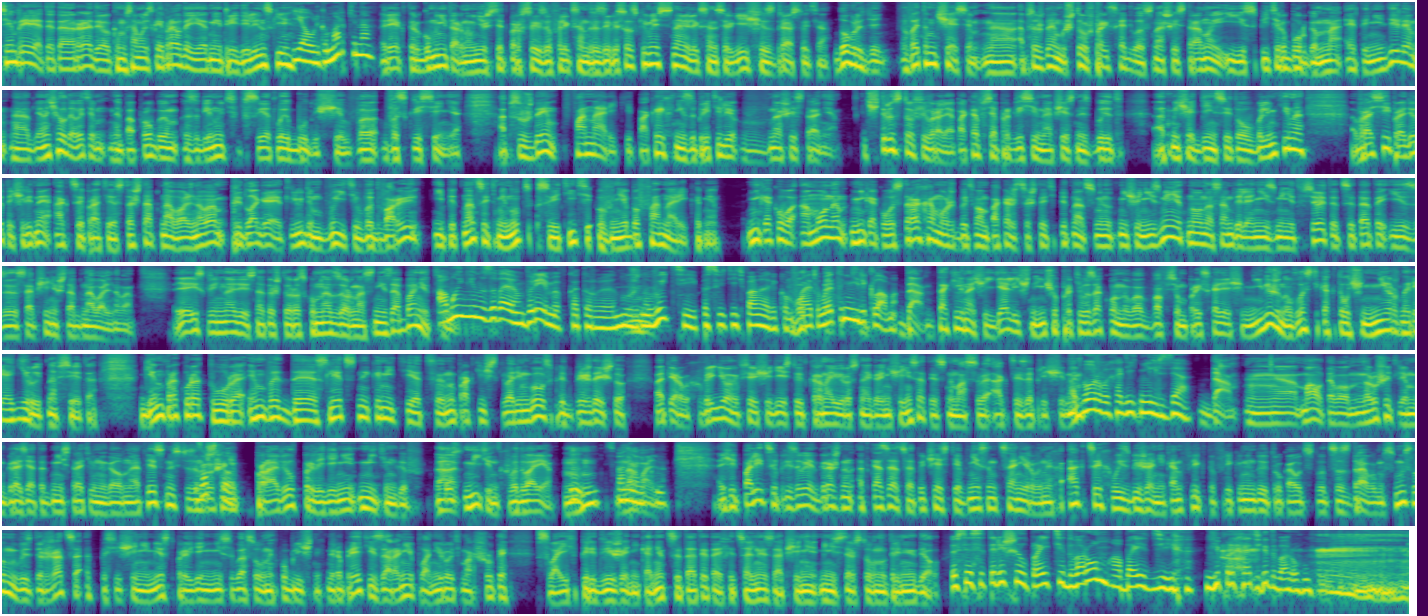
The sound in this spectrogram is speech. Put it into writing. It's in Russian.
Всем привет, это радио «Комсомольская правда», я Дмитрий Делинский. Я Ольга Маркина. Ректор Гуманитарного университета профсоюзов Александр Зависоцкий. Вместе с нами Александр Сергеевич, здравствуйте. Добрый день. В этом часе э, обсуждаем, что же происходило с нашей страной и с Петербургом на этой неделе. Э, для начала давайте попробуем заглянуть в светлое будущее, в воскресенье. Обсуждаем фонарики, пока их не запретили в нашей стране. 14 февраля, пока вся прогрессивная общественность будет отмечать День Святого Валентина, в России пройдет очередная акция протеста. Штаб Навального предлагает людям выйти во дворы и 15 минут светить в небо фонариками. Никакого ОМОНа, никакого страха. Может быть, вам покажется, что эти 15 минут ничего не изменят, но на самом деле они изменят все. Это цитата из э, сообщения штаба Навального. Я искренне надеюсь на то, что Роскомнадзор нас не забанит. А мы не называем время, в которое нужно выйти и посветить фонариком, вот поэтому это не реклама. Да, так или иначе, я лично ничего противозаконного во всем происходящем не вижу, но власти как-то очень нервно реагируют на все это. Генпрокуратура, МВД, Следственный комитет, ну, практически в один голос предупреждает, что, во-первых, в регионах все еще действует коронавирусное ограничение ограничений, соответственно, массовые акции запрещены. Во двор выходить нельзя. Да. Э, мало того, нарушителям грозят административной уголовной ответственностью за, за нарушение что? правил проведения митингов. А, есть... Митинг во дворе. Угу, Нормально. Значит, полиция призывает граждан отказаться от участия в несанкционированных акциях. Во избежание конфликтов рекомендует руководствоваться здравым смыслом и воздержаться от посещения мест проведения несогласованных публичных мероприятий, заранее планировать маршруты своих передвижений. Конец цитаты. Это официальное сообщение Министерства внутренних дел. То есть, если ты решил пройти двором, обойди. Не проходи двором.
